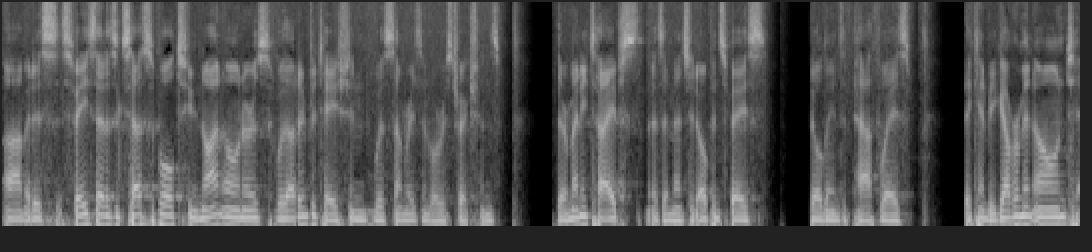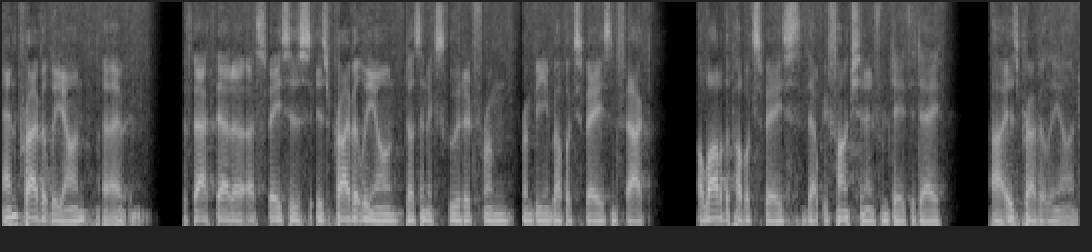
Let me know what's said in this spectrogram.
um, it is space that is accessible to non owners without invitation with some reasonable restrictions. There are many types, as I mentioned open space, buildings, and pathways. They can be government owned and privately owned. Uh, the fact that a, a, space is, is privately owned doesn't exclude it from, from being public space. In fact, a lot of the public space that we function in from day to day uh, is privately owned.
